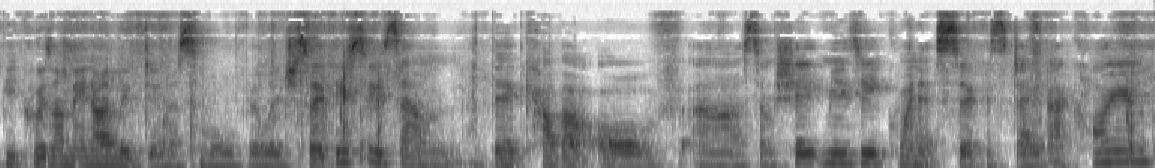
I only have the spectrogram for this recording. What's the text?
Because, I mean, I lived in a small village. So this is um, the cover of uh, some sheet music when it's circus day back home.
